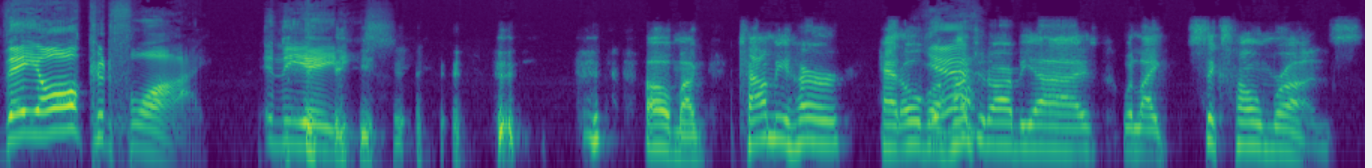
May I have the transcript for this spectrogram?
they all could fly in the 80s. oh my, Tommy Herr had over yeah. 100 RBIs with like six home runs.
